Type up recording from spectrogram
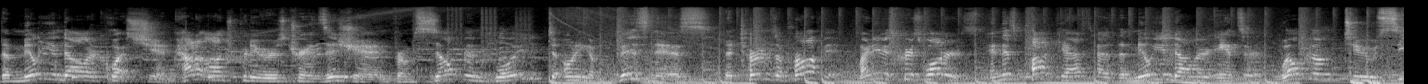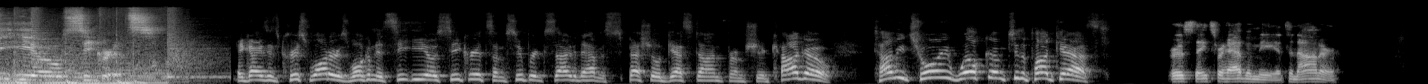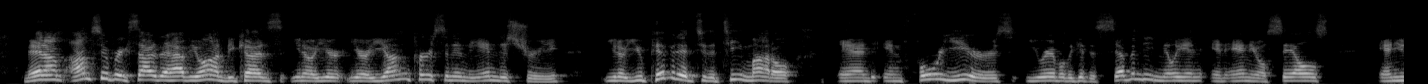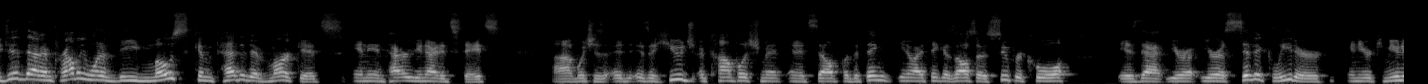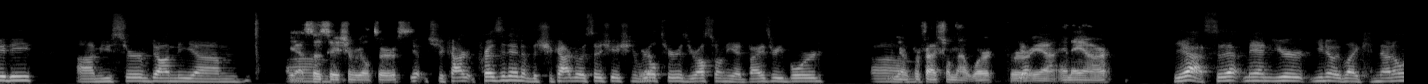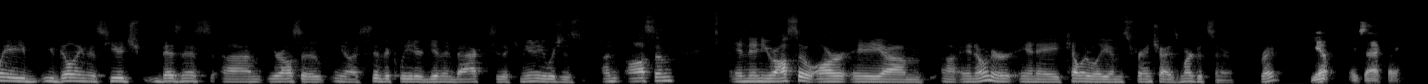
The million dollar question How do entrepreneurs transition from self employed to owning a business that turns a profit? My name is Chris Waters, and this podcast has the million dollar answer. Welcome to CEO Secrets. Hey guys, it's Chris Waters. Welcome to CEO Secrets. I'm super excited to have a special guest on from Chicago. Tommy Choi, welcome to the podcast. Chris, thanks for having me. It's an honor. Man, I'm I'm super excited to have you on because you know you're you're a young person in the industry. You know, you pivoted to the team model, and in four years, you were able to get to 70 million in annual sales, and you did that in probably one of the most competitive markets in the entire United States, um, which is is a huge accomplishment in itself. But the thing you know I think is also super cool is that you're you're a civic leader in your community um, you served on the um, yeah um, Association Realtors. Yep, Chicago president of the Chicago Association of yep. Realtors. You're also on the advisory board. Um, yeah, professional network for yep. yeah NAR. Yeah, so that man, you're you know like not only are you, you building this huge business, um, you're also you know a civic leader giving back to the community, which is un- awesome. And then you also are a um, uh, an owner in a Keller Williams franchise market center, right? Yep, exactly.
